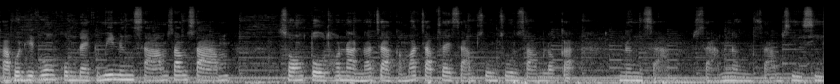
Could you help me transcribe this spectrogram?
ค่ะเพิ่นเฮ็ดวงกลมแดงก็มีหนึ่งสามสามสามสองโตเท่านั้นนะจ้าก็มาจับใส่สามศูนย์ศูนย์สามแล้วก็หนึ่งสาม สามหนึ่งสามสี่สี่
